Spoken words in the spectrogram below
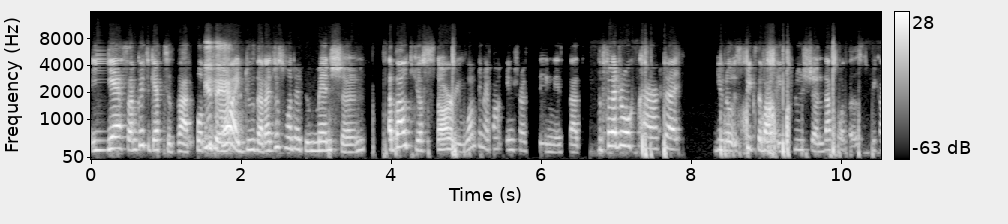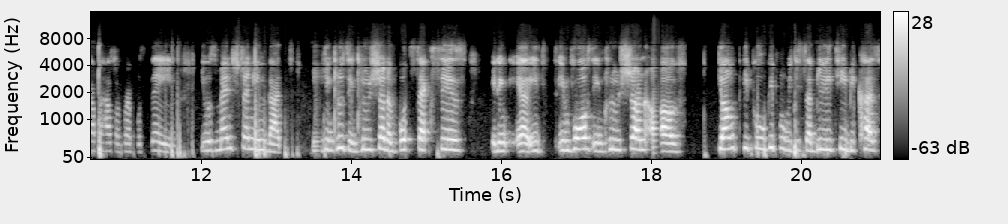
Yes, I'm going to get to that. But you before there? I do that, I just wanted to mention about your story. One thing I found interesting is that the federal character, you know, speaks about inclusion. That's what the Speaker of the House of Rep was saying. He was mentioning that it includes inclusion of both sexes. It uh, it involves inclusion of young people, people with disability, because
